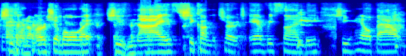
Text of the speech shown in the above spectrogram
She's on the Urcha board. She's nice. She come to church every Sunday. She help out.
